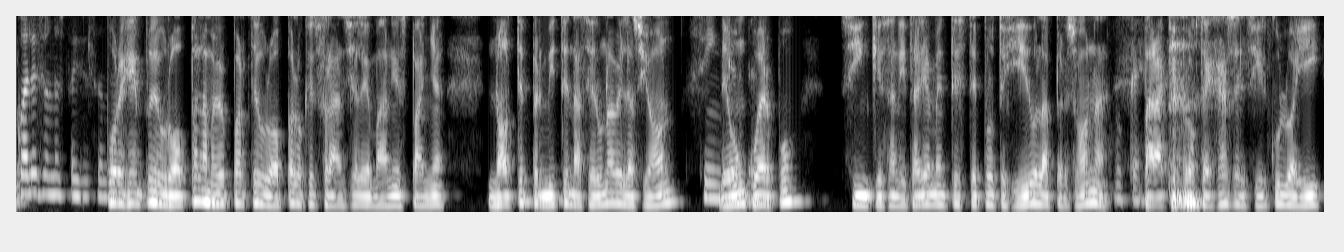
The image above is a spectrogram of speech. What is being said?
¿Cuáles son los países donde? Por ejemplo, Europa, la mayor parte de Europa, lo que es Francia, Alemania, España, no te permiten hacer una velación de un cuerpo sin que sanitariamente esté protegido la persona, para que protejas el círculo ahí,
